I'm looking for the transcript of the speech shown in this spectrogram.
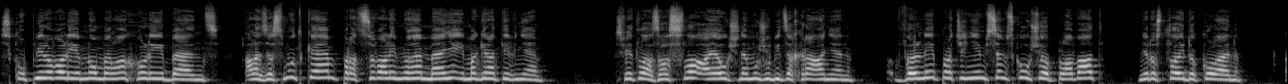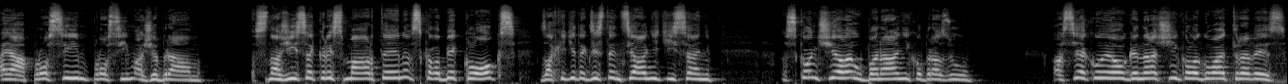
skopírovali jemnou melancholii bands, ale se smutkem pracovali mnohem méně imaginativně. Světla zasla a já už nemůžu být zachráněn. Vlny, proti ním jsem zkoušel plavat, mě dostali do kolen. A já prosím, prosím a žebrám. Snaží se Chris Martin v skladbě Clocks zachytit existenciální tíseň. Skončí ale u banálních obrazů. Asi jako jeho generační kolegové Travis,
